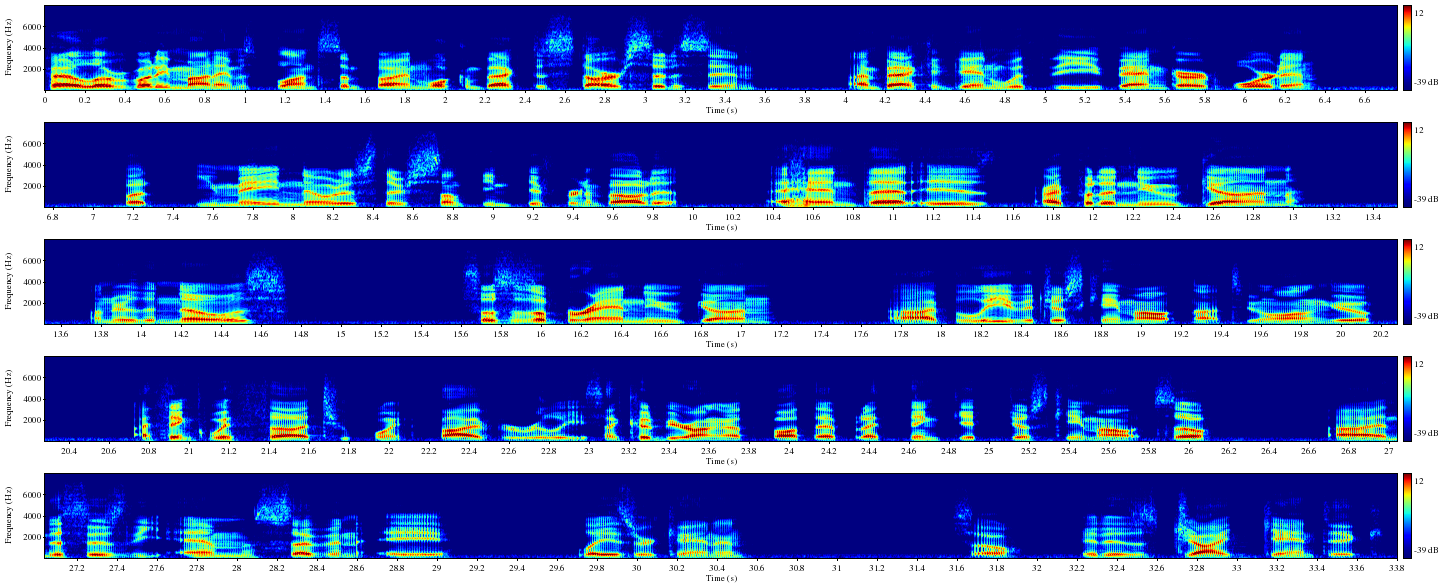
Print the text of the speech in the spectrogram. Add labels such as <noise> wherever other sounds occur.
Hello everybody, my name is Blind Senpai and welcome back to Star Citizen. I'm back again with the Vanguard Warden, but you may notice there's something different about it, and that is I put a new gun under the nose. So this is a brand new gun. Uh, I believe it just came out not too long ago. I think with uh, 2.5 release. I could be wrong about that, but I think it just came out. So, uh, and this is the M7A laser cannon. So it is gigantic.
